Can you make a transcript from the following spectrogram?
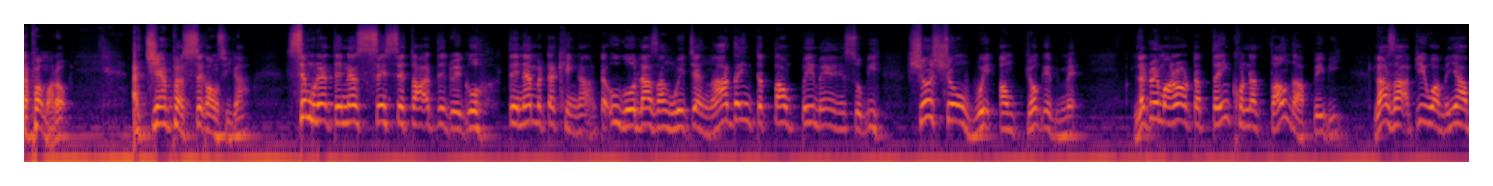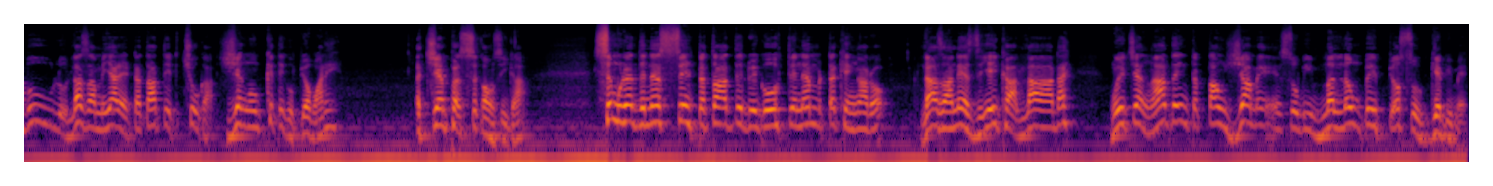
တစ်ဖက်မှာတော့အကြံဖတ်စစ်ကောင်စီကစစ်မှုရဲတင်တဲ့စစ်စစ်သားအစ်စ်တွေကိုတင်တဲ့မတက်ခင်ကတအုပ်ကိုလာဆောင်ငွေကျပ်9သိန်း1000ပေးမယ်ဆိုပြီးရှွန်းရှွန်းဝေအောင်ပြောခဲ့ပြီးမြဲလက်တွေမှာတော့တသိန်း9000သာပေးပြီး လာစားအပြည့်ဝမရဘူးလို့လာစားမရတဲ့တပ်သားတစ်တချို့ကရန်ကုန်ခေတ်တွေကိုပြောပါတယ်အကြံဖတ်စစ်ကောင်စီကစစ်မှုရဲတင်တဲ့စစ်တပ်သားအစ်စ်တွေကိုတင်တဲ့မတက်ခင်ကတော့လာစားနဲ့ဇရိတ်ခလာတိုင်းငွေကျပ်9သိန်း1000ရမယ်ဆိုပြီးမလုံးပေးပြောဆိုခဲ့ပြီးမြဲ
